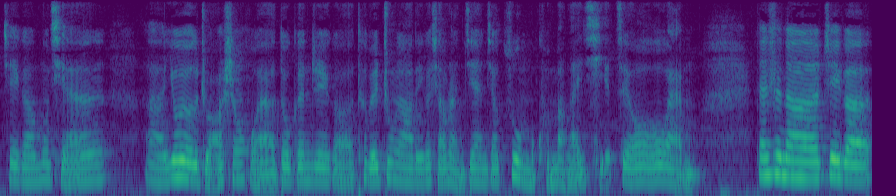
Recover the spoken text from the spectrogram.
这个目前呃悠悠的主要生活呀，都跟这个特别重要的一个小软件叫 Zoom 捆绑在一起，Z O O M，但是呢，这个。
